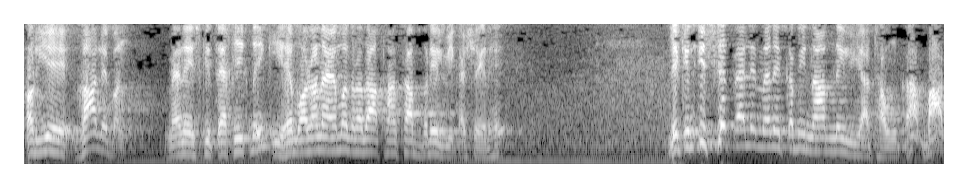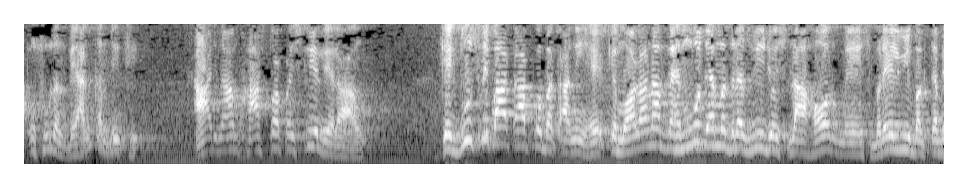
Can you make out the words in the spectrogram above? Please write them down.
اور یہ غالباً میں نے اس کی تحقیق نہیں کی ہے، مولانا احمد رضا خان صاحب بریلوی کا شعر ہے۔ لیکن اس سے پہلے میں نے کبھی نام نہیں لیا تھا ان کا، بات اصولاً بیان کر دی تھی۔ آج نام خاص طور پر اس لیے لے رہا ہوں کہ ایک دوسری بات آپ کو بتانی ہے کہ مولانا محمود احمد رضوی جو اس لاہور میں، اس بریلوی مکتب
